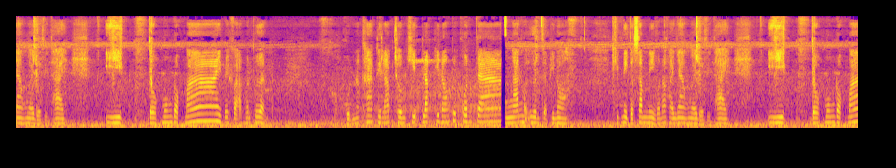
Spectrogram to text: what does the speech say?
ย่างเมื่อยเดี๋ยวสิไทย อีกดอกมงดอกไม้ไปฝากเพื่อนๆ คุณนะคะที่รับชมคลิปรักพี่น้องทุกคนจ้างานมาอื่นจ้ะพี่น้อง คลิปนี้ก็ซ้ำนี่ก็นะคะย่างเมื่อยเดี๋ยวสิไทยอีกดอกมงดอกไม้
